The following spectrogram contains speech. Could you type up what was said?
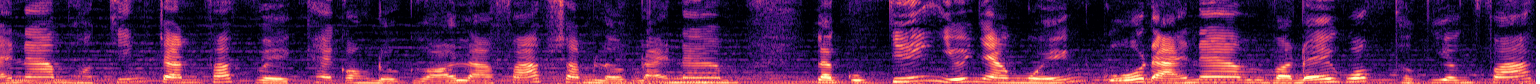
Đại Nam hoặc chiến tranh Pháp Việt hay còn được gọi là Pháp xâm lược Đại Nam là cuộc chiến giữa nhà Nguyễn của Đại Nam và đế quốc thực dân Pháp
